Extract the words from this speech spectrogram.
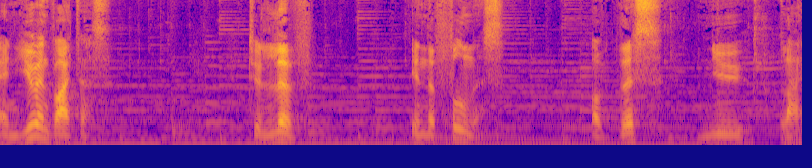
And you invite us to live in the fullness of this new life.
